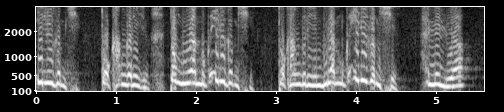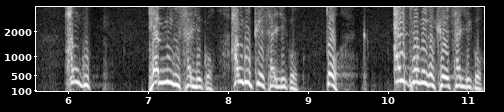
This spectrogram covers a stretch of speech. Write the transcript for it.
일일 금식. 또 강건해지면 또 물 안 먹고 일일 금식. 또 강건해지면 물 안 먹고 일일 금식. 할렐루야. 한국, 대한민국 살리고, 한국 교회 살리고, 또 알포메가 교회 살리고,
